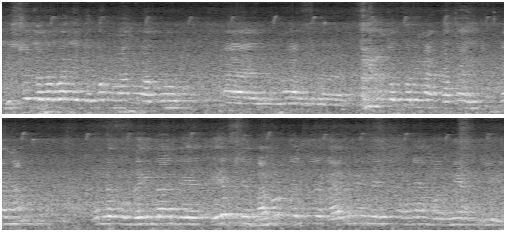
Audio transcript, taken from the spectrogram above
ವಿಶ್ವ ದರಬಾರಿ ಜಪಾನ್ ಮಾತು ಹಾಗೂ ತಪ್ಪಲಿನ ಕಥಾ ಇಷ್ಟನ ಉಂಡಕ್ಕೂ ಬೆಳಿಗ್ಗೆ ಏಪ್ಸೆ ಬನೋ ಕ್ಷೇತ್ರ ಡೈವಿಂಗ್ ರೇಸ್ನೇ ಮೊನ್ನೆ ಜೀವಿ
